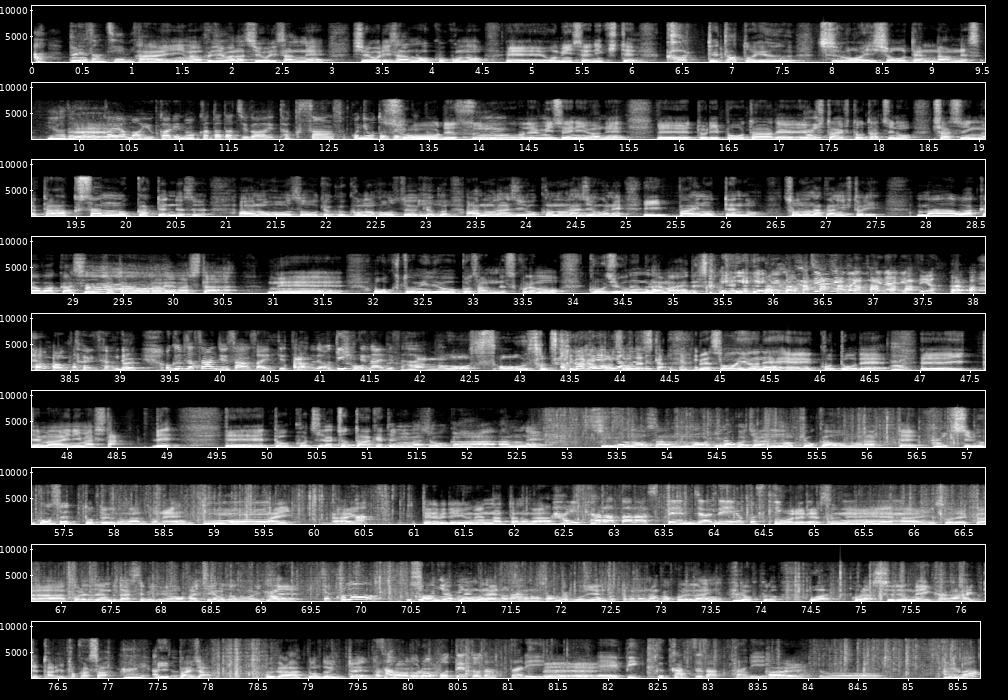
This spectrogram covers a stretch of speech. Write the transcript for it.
あブルゾンちえみさんはい、今、藤原しおりさんね、しおりさんもここの、えーお店に来て、買ってたという坪井商店なんです。いやだからええ岡山ゆかりの方たちがたくさんそこに訪れてたそんうでですすね。よ。で、店にはね、えー、とリポーターで来た人たちの写真がたくさん載っかってんです。あの放送局、この放送局、えあのラジオ、このラジオがね、いっぱい載ってんの。その中に一人、まあ、若々しい方がおられました。ねえ、奥富良子さんです。これはもう50年ぐらい前ですかね。いやいやいや、50年は生きてないですよ。奥富さんねえ？奥富さん33歳って言ってたので、生きてないです。はい。あのお大嘘つきめがそうですか でそういうね、えーことで、はいえー行ってまいりましたでえー、とこちらちょっと開けてみましょうか、あのね渋野さんのひなこちゃんの許可をもらって、はい渋子セットというのがあるとねへえ。はいはい。あ。テレビで有名になったのが？はい、タラタラしてんじゃねえよ、これスティッこれでクですすね。ね。はい。それからこれ全部出してみるよ。はい。千亀さんの方行って、はい。じゃあこの300円ぐらいだったかな、は。350円だったかな、なんかこれがね、一袋、うわほら、スルメイカが入ってたりとかさ、はい。あと。いっぱいじゃん、それからどんどんいって、たくさん札あるから、幌ポテトだったり、えええ。えービッグカツだったり、はい。あとあれは？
